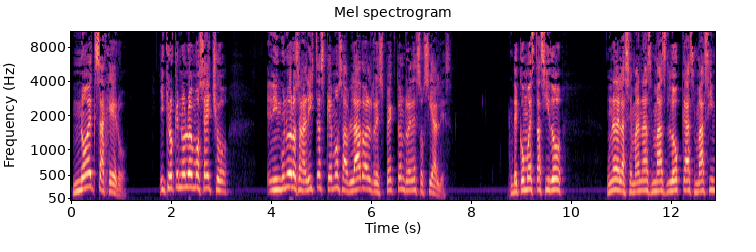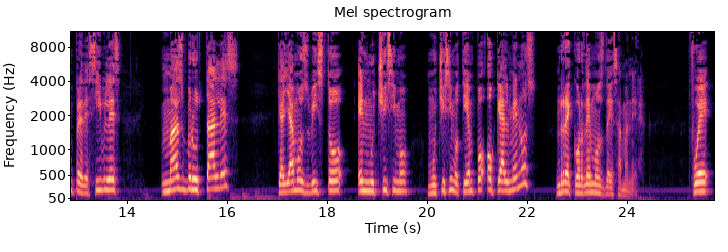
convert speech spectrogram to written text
No exagero. Y creo que no lo hemos hecho ninguno de los analistas que hemos hablado al respecto en redes sociales. De cómo esta ha sido una de las semanas más locas, más impredecibles, más brutales que hayamos visto en muchísimo, muchísimo tiempo o que al menos recordemos de esa manera. Fue...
